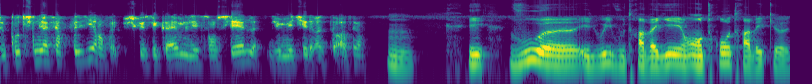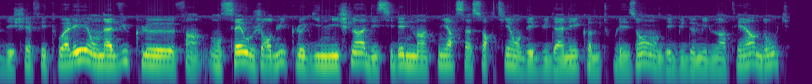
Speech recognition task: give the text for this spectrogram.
de continuer à faire plaisir en fait, puisque c'est quand même l'essentiel du métier de restaurateur. Mmh. Et vous, euh, et Louis, vous travaillez entre autres avec euh, des chefs étoilés. On a vu que le, enfin, on sait aujourd'hui que le guide Michelin a décidé de maintenir sa sortie en début d'année comme tous les ans, en début 2021. Donc,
